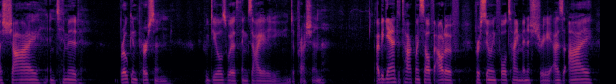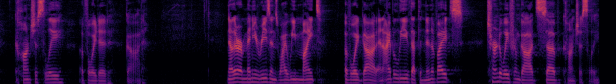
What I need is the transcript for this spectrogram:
a shy and timid, broken person who deals with anxiety and depression. I began to talk myself out of pursuing full time ministry as I consciously avoided God. Now, there are many reasons why we might avoid God, and I believe that the Ninevites turned away from God subconsciously.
